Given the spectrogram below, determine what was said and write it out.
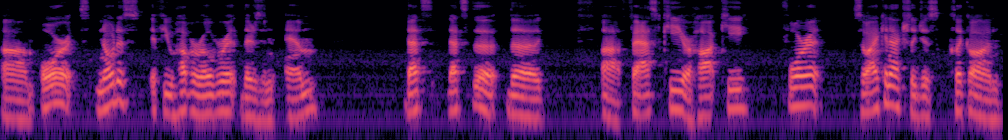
um, or notice if you hover over it, there's an M. That's that's the the uh, fast key or hot key for it. So I can actually just click on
